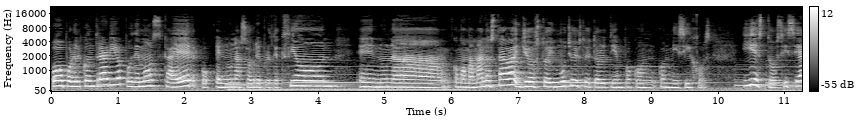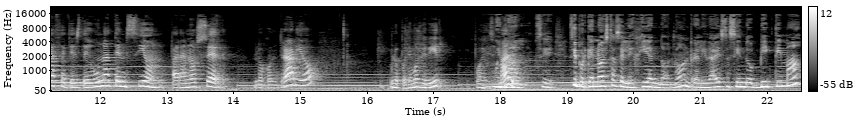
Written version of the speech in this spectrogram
o por el contrario podemos caer en una sobreprotección, en una... como mamá no estaba, yo estoy mucho y estoy todo el tiempo con, con mis hijos. Y esto si se hace desde una tensión para no ser lo contrario, lo podemos vivir pues Muy mal. Sí. sí, porque no estás eligiendo, ¿no? En realidad estás siendo víctima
